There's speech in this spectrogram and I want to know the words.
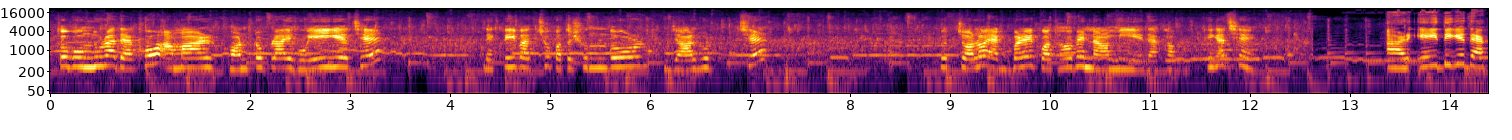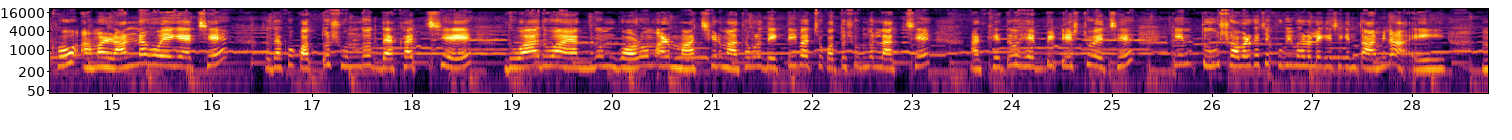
তো বন্ধুরা দেখো, আমার ঘন্ট প্রায় হয়েই গেছে। দেখতেই পাচ্ছ কত সুন্দর জাল হচ্ছে। তো চলো একবারে কথা হবে, নামিয়ে দেখাবো, ঠিক আছে? আর এই দিকে দেখো, আমার রান্না হয়ে গেছে। তো দেখো কত সুন্দর দেখাচ্ছে। ধোয়া ধোয়া, একদম গরম আর মাছের মাথাগুলো দেখতেই পাচ্ছ কত সুন্দর লাগছে। আর খেতেও হেভি টেস্ট হয়েছে, কিন্তু সবার কাছে খুবই ভালো লেগেছে। কিন্তু আমি না, এই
